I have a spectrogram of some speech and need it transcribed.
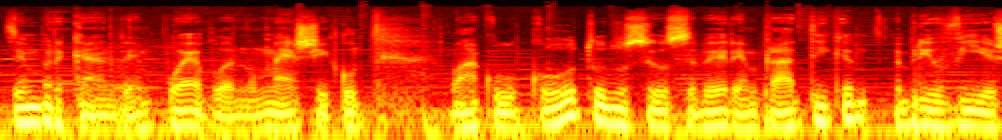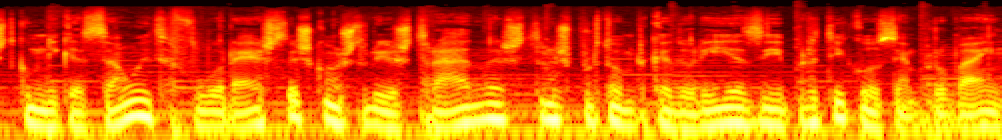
desembarcando em Puebla, no México. Lá colocou todo o seu saber em prática, abriu vias de comunicação entre florestas, construiu estradas, transportou mercadorias e praticou sempre o bem,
